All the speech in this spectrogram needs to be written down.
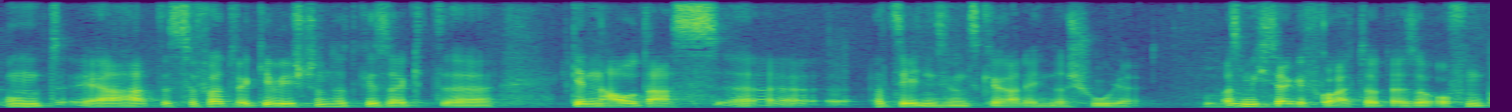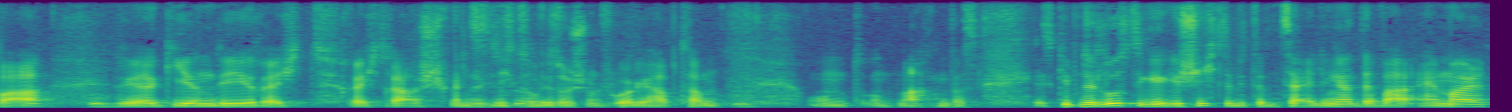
Und er hat das sofort weggewischt und hat gesagt, äh, genau das äh, erzählen Sie uns gerade in der Schule. Mhm. Was mich sehr gefreut hat. Also offenbar mhm. reagieren die recht, recht rasch, wenn sie es nicht sowieso schon vorgehabt haben mhm. und, und machen das. Es gibt eine lustige Geschichte mit dem Zeilinger. Der war einmal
